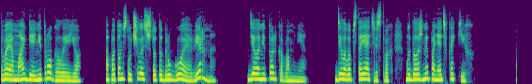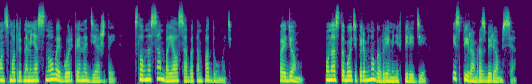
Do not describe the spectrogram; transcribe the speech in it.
Твоя магия не трогала ее. А потом случилось что-то другое, верно? Дело не только во мне. Дело в обстоятельствах. Мы должны понять, в каких». Он смотрит на меня с новой горькой надеждой, словно сам боялся об этом подумать. Пойдем. У нас с тобой теперь много времени впереди. И с пиром разберемся.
